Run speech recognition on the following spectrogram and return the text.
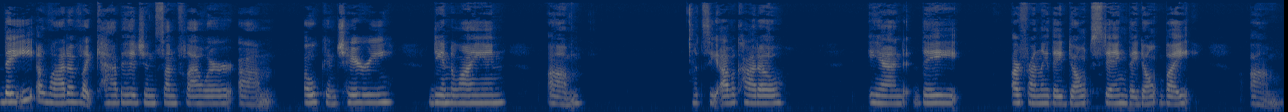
they eat a lot of like cabbage and sunflower, um, oak and cherry, dandelion, um, let's see, avocado, and they are friendly. They don't sting, they don't bite. Um,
